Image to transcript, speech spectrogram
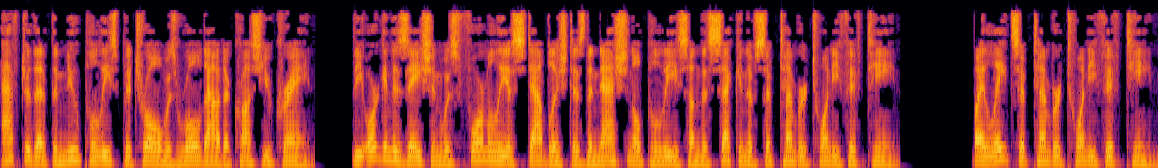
After that the new police patrol was rolled out across Ukraine. The organization was formally established as the National Police on 2 September 2015. By late September 2015,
